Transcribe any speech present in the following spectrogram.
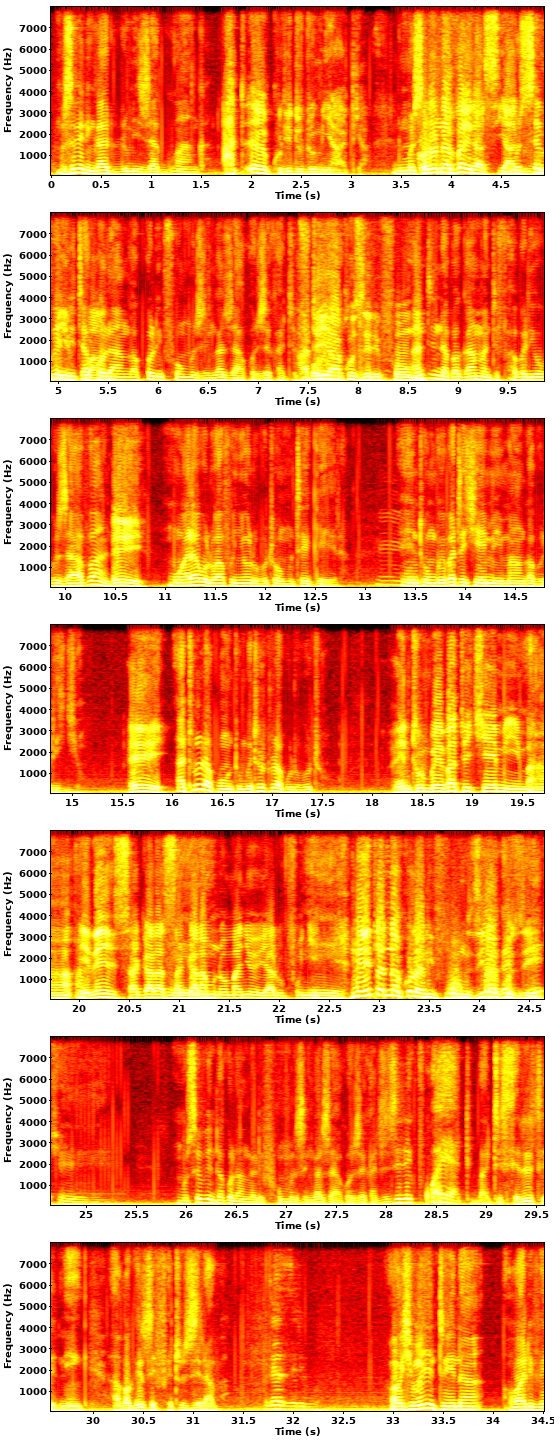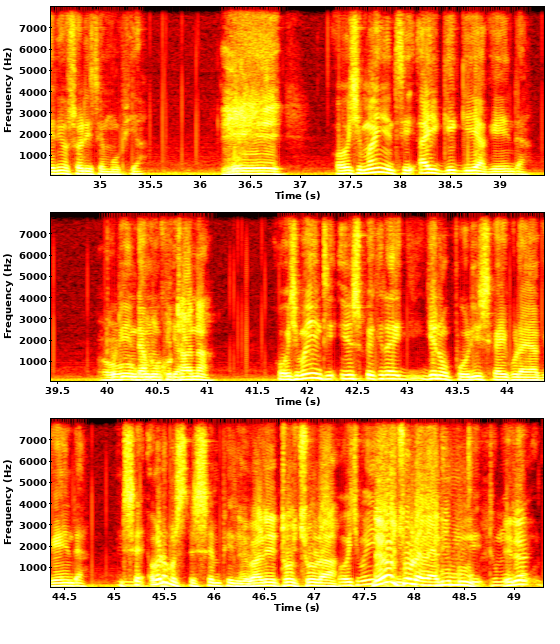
museveni ngaadudumiza ggwanga eh, kulidudumya atya? Museveni- takolangako reforms nga zakoze kati ate yakoze reform. Anti nabagamba nti fe abali obuzaava nti Eh, muwala we lwafunye olubuto omutegeera. Entumbwe eba tekyemiimanga bulijjo. Eh, atunula ku ntumbwe totula ku lubuto entumbu eba tekyemiima. Ah, ah. eba esagalasagala Eh. munomanyi oyo yalufunye. Eh. naye tanakola reform ziyakoze eki eh, museveni takolanga reforms nga zakoze kati. Ziri quiet but threatening abagezi ffe tuziraba. Okimanyi tulina owaliveni authority mupya? Okimanyi nti igg yagenda. Tulinda mupya. olukutana okimanyi nti inspector general police kayikula yagenda olabose ne semperiod baleeta ochola. Okimanyi naye ochola yalimu.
